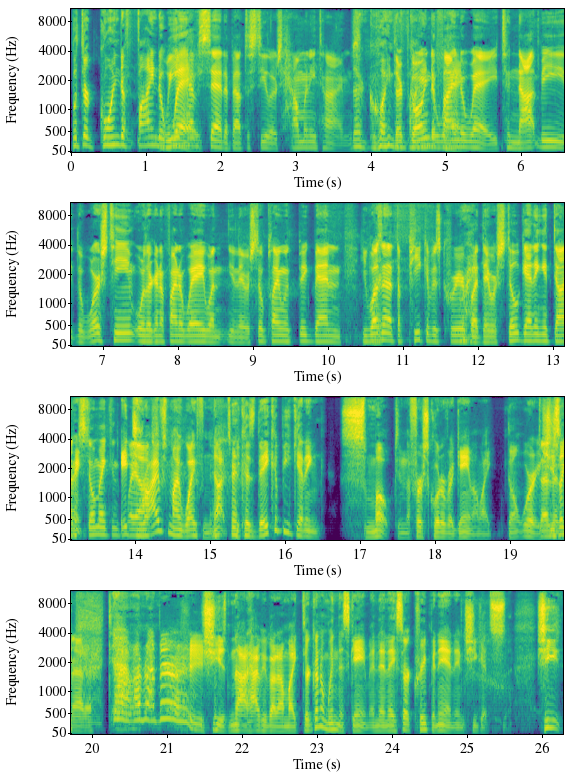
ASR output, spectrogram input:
but they're going to find a we way. We have said about the Steelers how many times they're going to they're going to find a way to not be the worst team, or they're going to find a way when you know, they were still playing with Big Ben. He wasn't at the peak of his career, Right. but they were still getting it done, Right. still making it playoffs. drives my wife nuts because they could be getting smoked in the first quarter of a game. I'm like, don't worry. Doesn't She's like, matter. "Damn, she is not happy about it. I'm like, they're gonna win this game, and then they start creeping in, and she gets she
